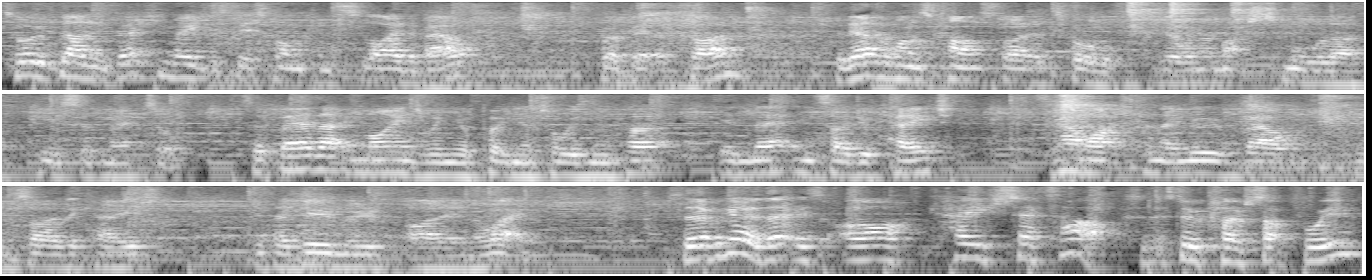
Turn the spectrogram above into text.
So what we've done is we've actually made this, this one can slide about for a bit of fun. But the other ones can't slide at all. They're on a much smaller piece of metal. So bear that in mind when you're putting your toys in, in there, inside your cage. So how much can they move about inside the cage? If they do move, are they in the way? So there we go, that is our cage set up. So let's do a close up for you.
